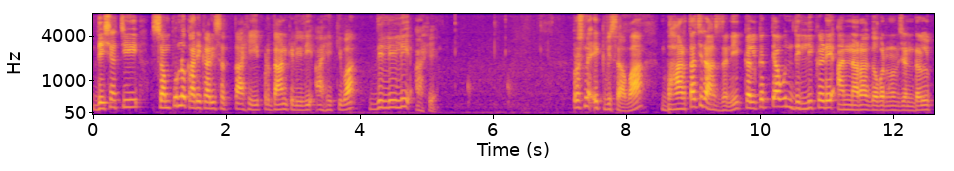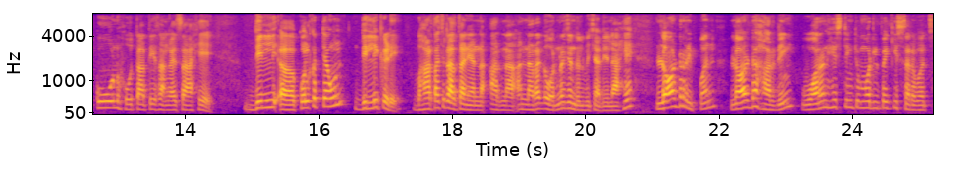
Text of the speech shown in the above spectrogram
देशाची संपूर्ण कार्यकारी सत्ता ही प्रदान केलेली आहे किंवा दिलेली आहे? प्रश्न एकविसावा. भारताची राजधानी कलकत्त्याहून दिल्लीकडे आणणारा गव्हर्नर जनरल कोण होता ते सांगायचं आहे. दिल्ली कोलकात्याहून दिल्लीकडे भारताची राजधानी आणा आणणा आणणारा गव्हर्नर जनरल विचारलेला आहे. Lord Ripon lord Hardinge Warren Hasting किंवा सर्वच.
